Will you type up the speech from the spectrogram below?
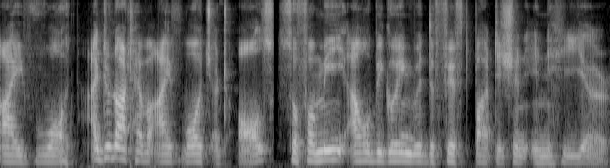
iWatch. I do not have an iWatch at all so for me I will be going with the fifth partition in here.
